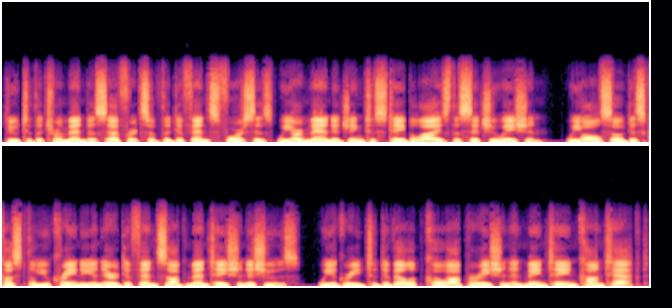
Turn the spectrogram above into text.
Due to the tremendous efforts of the defense forces, we are managing to stabilize the situation. We also discussed the Ukrainian air defense augmentation issues. We agreed to develop cooperation and maintain contact.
